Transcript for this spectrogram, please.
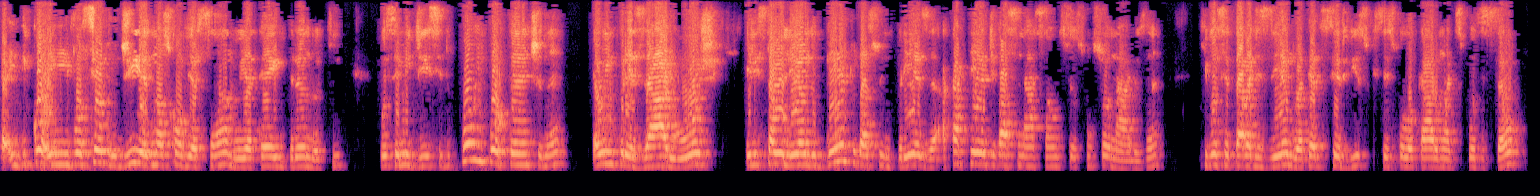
E, e você outro dia nós conversando e até entrando aqui você me disse do quão importante né, é o empresário hoje, ele está olhando dentro da sua empresa a carteira de vacinação dos seus funcionários, né? Que você estava dizendo, até do serviço que vocês colocaram à disposição,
